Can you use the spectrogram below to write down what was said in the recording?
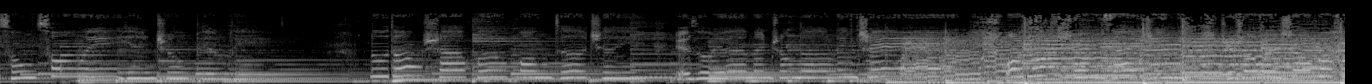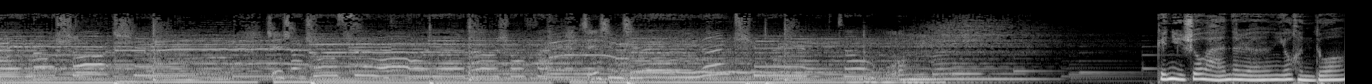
匆匆一眼就别离，路灯下昏黄的剪影，越走越漫长的林径。我多想再见你，至少玩笑话还能说起，街上初次落叶的秋分，渐行渐远去的我们。给你说晚安的人有很多，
